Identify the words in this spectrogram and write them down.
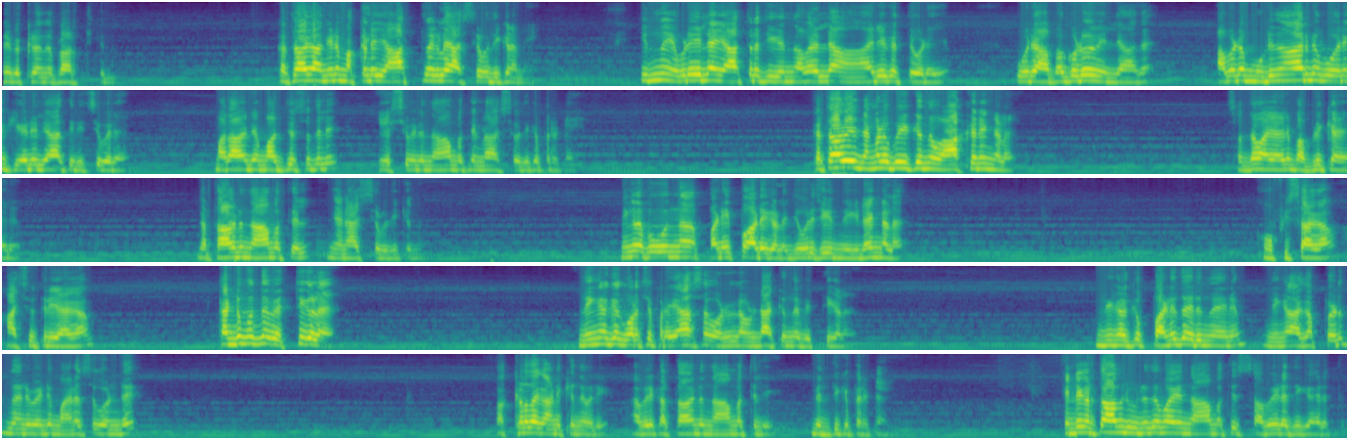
വെക്കണമെന്ന് പ്രാർത്ഥിക്കുന്നു. കർത്താവ് അങ്ങയുടെ മക്കളുടെ യാത്രകളെ ആശീർവദിക്കണമേ. ഇന്ന് എവിടെയെല്ലാം യാത്ര ചെയ്യുന്നു അവരെല്ലാം ആരോഗ്യത്തോടെയും ഒരു അപകടവുമില്ലാതെ അവിടെ മുടിനാറിന് പോലും കേടില്ലാതെ തിരിച്ചു വരാൻ മറാവിന്റെ മധ്യസ്ഥത്തിൽ യേശുവിന്റെ നാമത്തെ നിങ്ങൾ ആസ്വദിക്കപ്പെടട്ടെ കർത്താവ് ഞങ്ങൾ ഉപയോഗിക്കുന്ന വാഹനങ്ങൾ സ്വന്തമായാലും പബ്ലിക്കായാലും കർത്താവിന്റെ നാമത്തിൽ ഞാൻ ആശീർവദിക്കുന്നു. നിങ്ങൾ പോകുന്ന പണിപ്പാടുകൾ ജോലി ചെയ്യുന്ന ഇടങ്ങൾ ഓഫീസാകാം ആശുപത്രിയാകാം. കണ്ടുമുട്ടുന്ന വ്യക്തികളെ നിങ്ങൾക്ക് കുറച്ച് പ്രയാസമുള്ള ഉണ്ടാക്കുന്ന വ്യക്തികൾ നിങ്ങൾക്ക് പണി തരുന്നതിനും നിങ്ങൾ അകപ്പെടുന്നതിനു വേണ്ടി മനസ്സുകൊണ്ട് വക്രത കാണിക്കുന്നവർ അവർ കർത്താവിന്റെ നാമത്തിൽ ബന്ധിക്കപ്പെടട്ടെ. എന്റെ കർത്താവിന്റെ ഉന്നതമായ നാമത്തിൽ സഭയുടെ അധികാരത്തിൽ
